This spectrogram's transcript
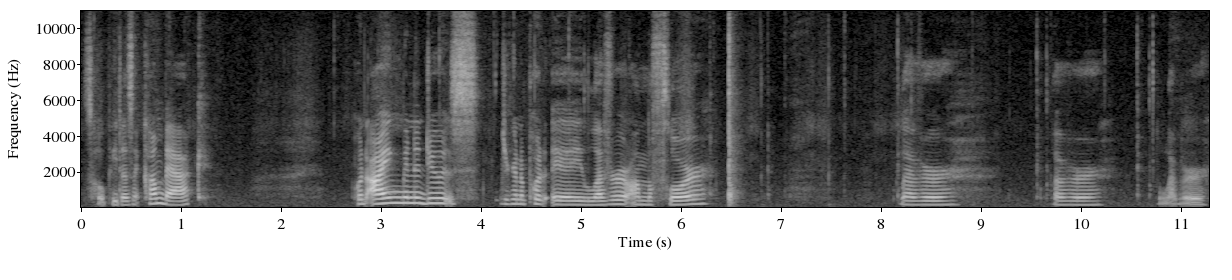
Let's hope he doesn't come back. What I'm gonna do is you're going to put a lever on the floor. Lever, lever, lever.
